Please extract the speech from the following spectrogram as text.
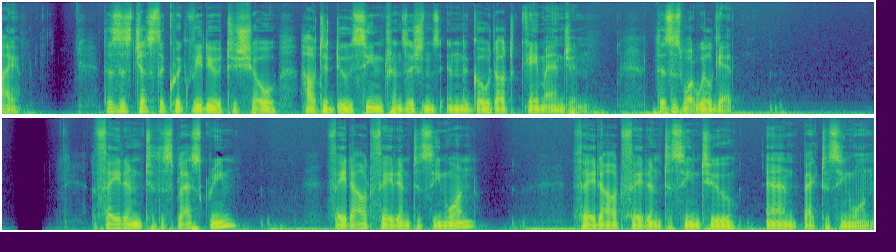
Hi, this is just a quick video to show how to do scene transitions in the Godot game engine. This is what we'll get. A fade in to the splash screen, fade out, fade into scene 1, fade out, fade into scene 2, and back to scene 1.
